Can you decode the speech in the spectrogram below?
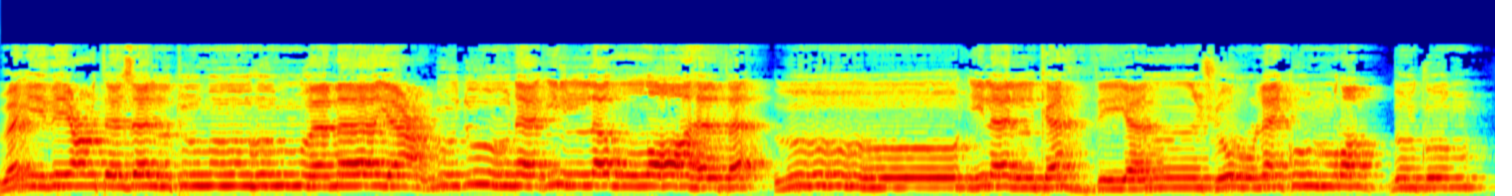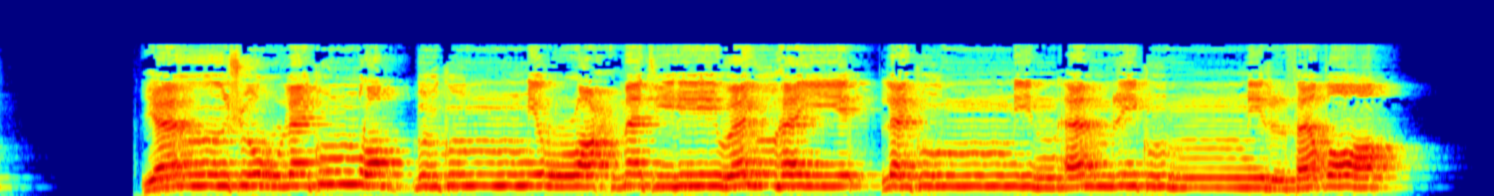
وَإِذِ اعْتَزَلْتُمُوهُمْ وَمَا يَعْبُدُونَ إِلَّا اللَّهَ فَأْوُوا إِلَى الْكَهْفِ يَنشُرْ لَكُمْ رَبُّكُمْ ينشر لكم ربكم من رحمته ويهيئ لكم من أمركم مرفقا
